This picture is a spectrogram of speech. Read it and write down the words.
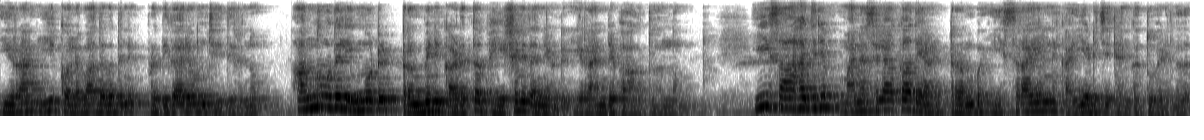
ഇറാൻ ഈ കൊലപാതകത്തിന് പ്രതികാരവും ചെയ്തിരുന്നു. അന്നു മുതൽ ഇങ്ങോട്ട് ട്രംപിന് കടുത്ത ഭീഷണി തന്നെയുണ്ട് ഭാഗത്തു നിന്നും ഈ സാഹചര്യം മനസ്സിലാക്കാതെയാണ് ട്രംപ് ഇസ്രായേലിന് കൈയടിച്ച് രംഗത്തു വരുന്നത്.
